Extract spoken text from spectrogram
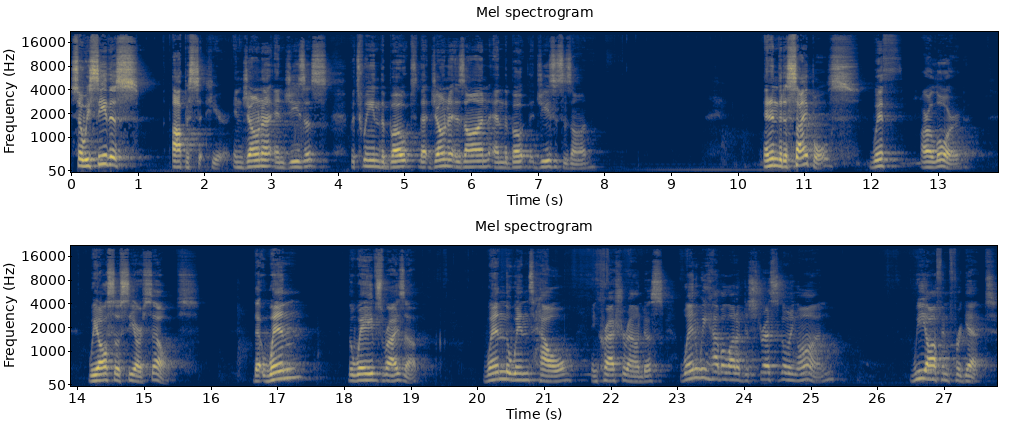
So we see this opposite here in Jonah and Jesus, between the boat that Jonah is on and the boat that Jesus is on. And in the disciples with our Lord, we also see ourselves. That when the waves rise up, when the winds howl and crash around us, when we have a lot of distress going on, we often forget,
